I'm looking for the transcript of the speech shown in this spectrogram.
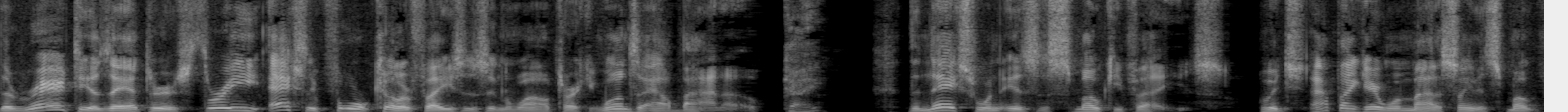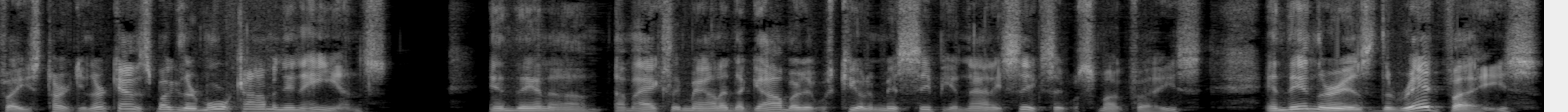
the rarity is that there's three, actually four color phases in the wild turkey. One's the albino. Okay. The next one is the smoky phase, which I think everyone might have seen a smoke phase turkey. They're kind of smoky. They're more common in hens. And then um, I'm actually mounted a gobbler that was killed in Mississippi in '96. It was smoke phase. And then there is the red phase,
